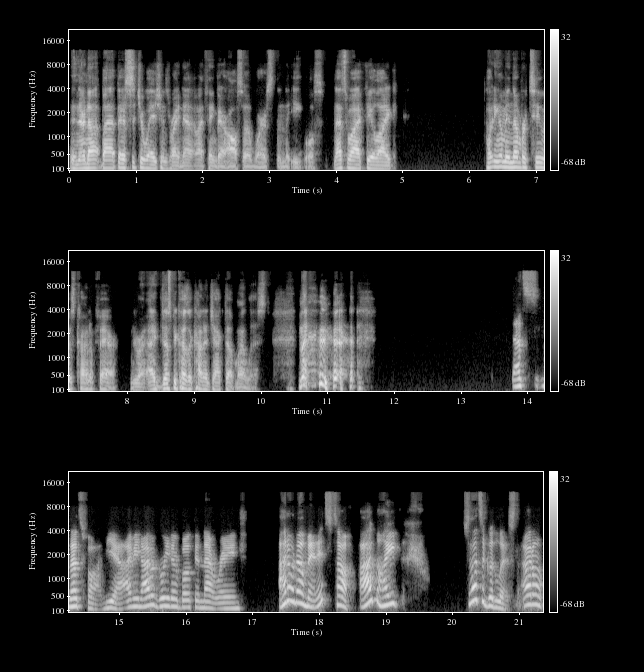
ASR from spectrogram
And they're not, but their situations right now, I think they're also worse than the Eagles. That's why I feel like putting them in number two is kind of fair. You're right. I, just because I kind of jacked up my list. that's that's fine. Yeah, I mean, I agree they're both in that range. I don't know, man. It's tough. I might. So that's a good list. I don't.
